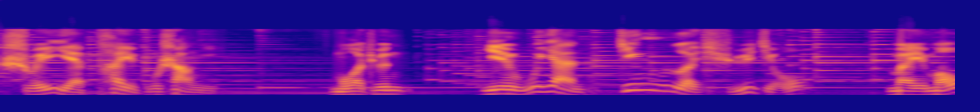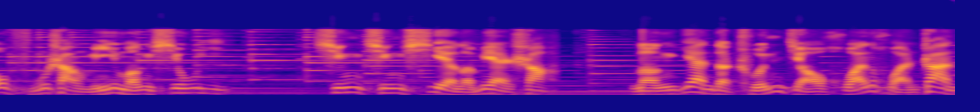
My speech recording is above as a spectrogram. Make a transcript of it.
谁也配不上你。魔君，尹无厌惊愕许久，美眸浮上迷蒙羞意，轻轻卸了面纱，冷艳的唇角缓缓绽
